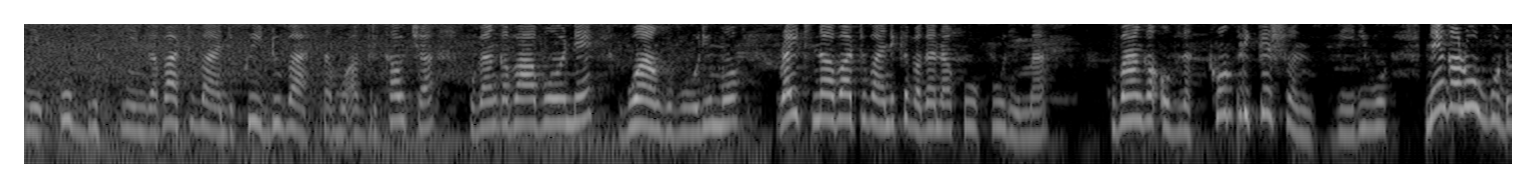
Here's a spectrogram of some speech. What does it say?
ni kuboostinga baatu bandi kwidubaasa mu agriculture kubanga babone bwangu buulimo. Right now baatu bandi kebagana ku- kulima kubanga of the complications ziriwo naye nga luguudo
